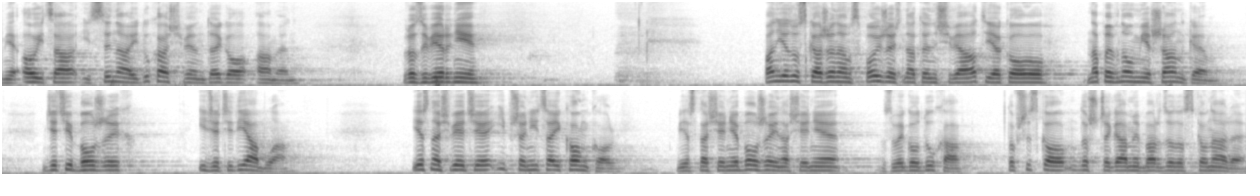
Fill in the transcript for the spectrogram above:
Imię Ojca i Syna i Ducha Świętego. Amen. Drodzy wierni, Pan Jezus każe nam spojrzeć na ten świat jako na pewną mieszankę dzieci Bożych i dzieci diabła. Jest na świecie i pszenica, i konkol. Jest nasienie Boże i nasienie złego ducha. To wszystko dostrzegamy bardzo doskonale.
